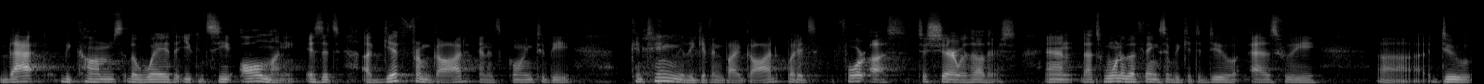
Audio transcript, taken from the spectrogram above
that becomes the way that you can see all money is it's a gift from God and it's going to be continually given by God, but it's for us to share with others. And that's one of the things that we get to do as we uh, do.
